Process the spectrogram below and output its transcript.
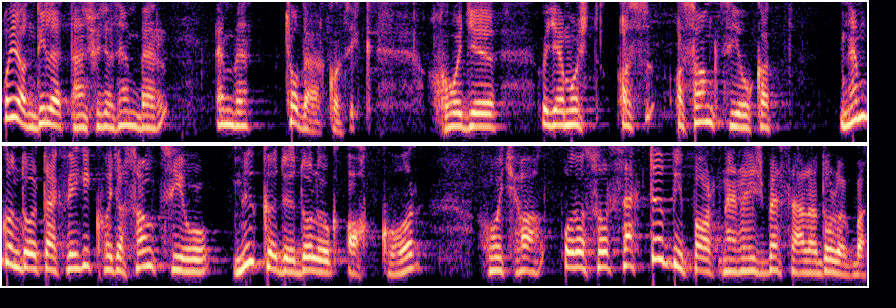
Olyan dilettáns, hogy az ember, ember csodálkozik. hogy ugye most az, a szankciókat nem gondolták végig, hogy a szankció működő dolog akkor, hogyha Oroszország többi partnere is beszáll a dologba.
